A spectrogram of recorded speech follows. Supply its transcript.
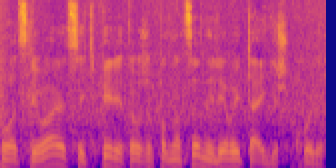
вот, сливаются, и теперь это уже полноценный левый тайгиш уходит.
